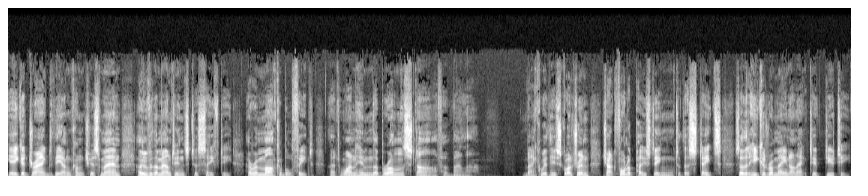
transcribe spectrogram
Yeager dragged the unconscious man over the mountains to safety, a remarkable feat that won him the Bronze Star for valor. Back with his squadron, Chuck fought a posting to the States so that he could remain on active duty,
